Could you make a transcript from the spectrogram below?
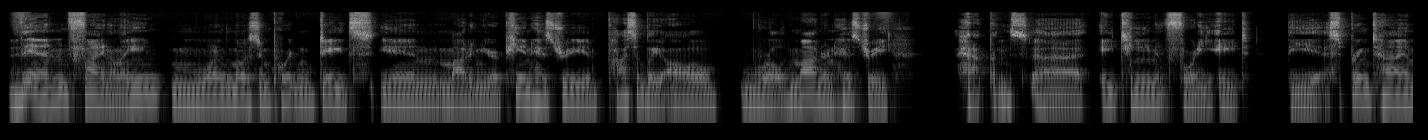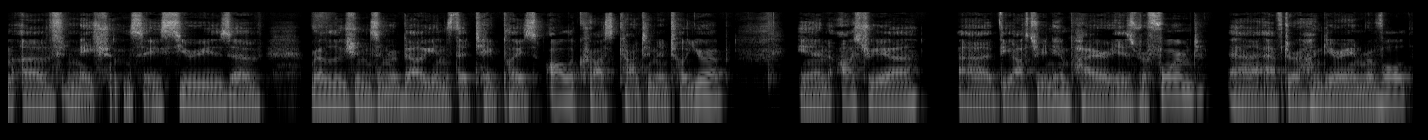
Then, finally, one of the most important dates in modern European history, possibly all world modern history, happens. Uh, 1848, the springtime of nations, a series of revolutions and rebellions that take place all across continental Europe. In Austria, uh, the Austrian Empire is reformed uh, after a Hungarian revolt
